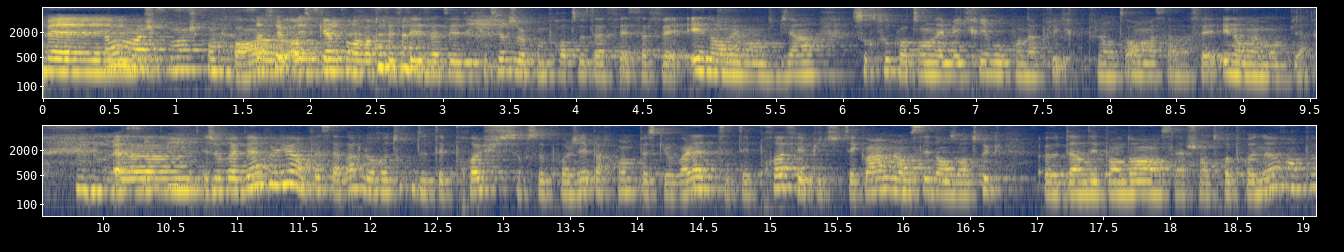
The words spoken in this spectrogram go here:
mais... Non, moi je, moi, je comprends. Ça fait en tout cas, pour avoir testé les ateliers d'écriture, je comprends tout à fait. Ça fait énormément de bien, surtout quand on aime écrire ou qu'on n'a plus écrit depuis longtemps. Moi, ça m'a fait énormément de bien. euh, J'aurais bien voulu un peu savoir le retour de tes proches sur ce projet, par contre, parce que voilà, tu étais prof et puis tu t'es quand même lancé dans un truc d'indépendant slash entrepreneur un peu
